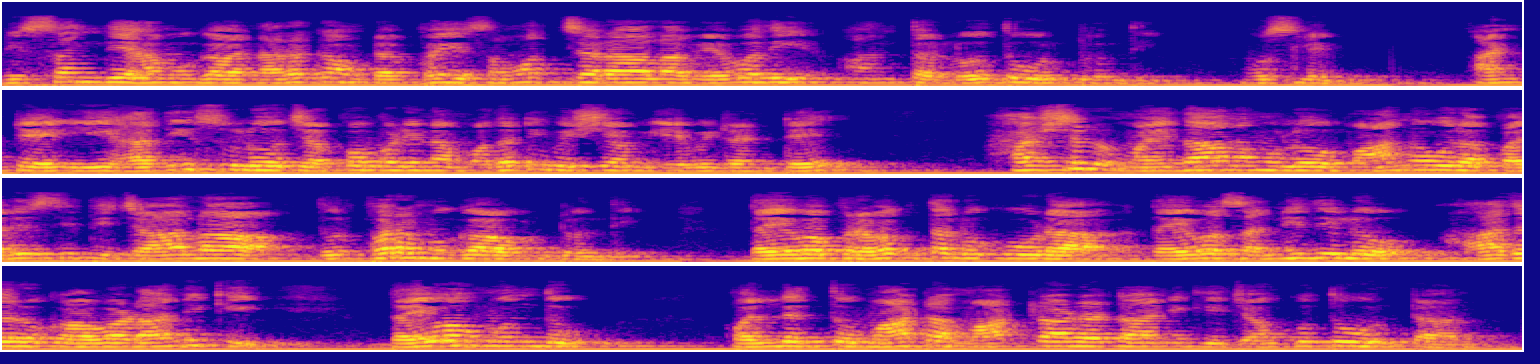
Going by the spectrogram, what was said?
నిస్సందేహముగా నరకం డెబ్బై సంవత్సరాల వ్యవధి అంత లోతు ఉంటుంది. ముస్లిం. అంటే ఈ హదీసులో చెప్పబడిన మొదటి విషయం ఏమిటంటే హషర్ మైదానములో మానవుల పరిస్థితి చాలా దుర్భరముగా ఉంటుంది. దైవ ప్రవక్తలు కూడా దైవ సన్నిధిలో హాజరు కావడానికి దైవం ముందు పల్లెత్తు మాట మాట్లాడటానికి జంకుతూ ఉంటారు.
